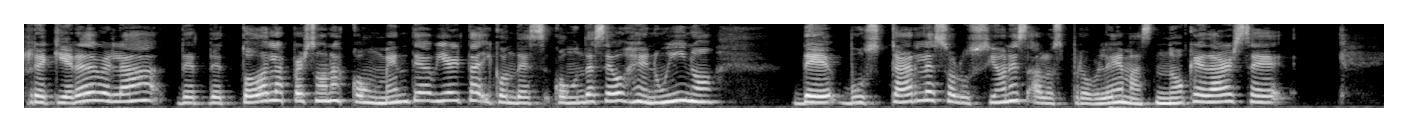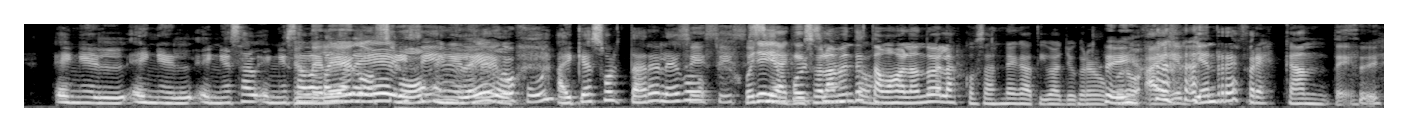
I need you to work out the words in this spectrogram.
requiere de verdad de, de todas las personas con mente abierta y con, des- con un deseo genuino de buscarle soluciones a los problemas, no quedarse en el, en el, en esa, en esa En el batalla ego, de sí, ego, sí, en el el ego ego. full. Hay que soltar el ego. Sí. Oye, y aquí 100%. solamente estamos hablando de las cosas negativas, yo creo, pero ahí es bien refrescante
